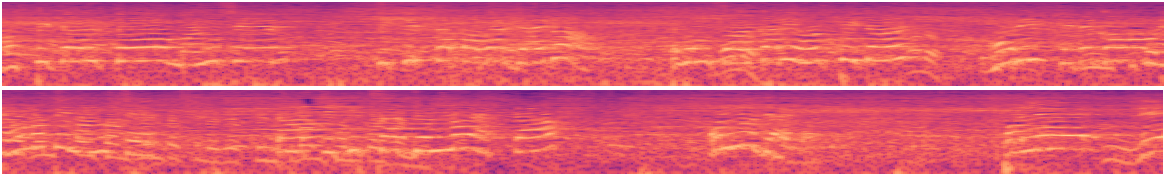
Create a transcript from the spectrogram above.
হসপিটাল তো মানুষের চিকিৎসা পাওয়ার জায়গা এবং সরকারি হসপিটাল গরিব খেটে খাওয়া মেহনতি মানুষের তার চিকিৎসার জন্য একটা অন্য জায়গা। ফলে যে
